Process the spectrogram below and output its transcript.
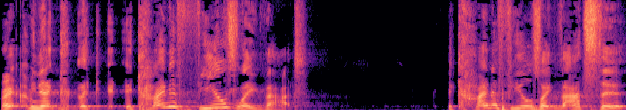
Right? I mean, that, like, it kind of feels like that. It kind of feels like that's the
